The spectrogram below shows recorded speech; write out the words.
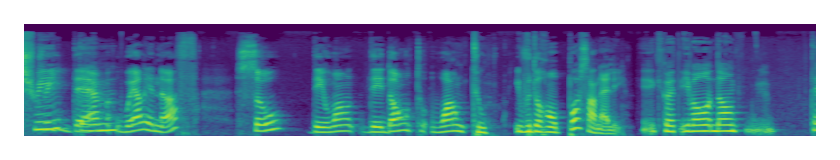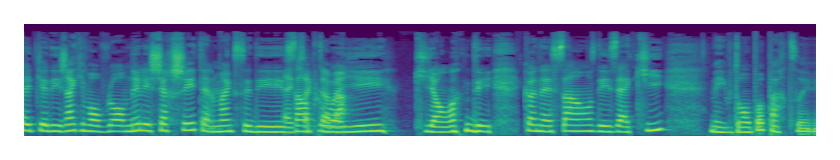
treat, them, well enough so they want, they don't want to. Ils voudront pas s'en aller. Écoute, ils vont donc peut-être qu'il y a des gens qui vont vouloir venir les chercher tellement que c'est des employés qui ont des connaissances, des acquis, mais ils voudront pas partir.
